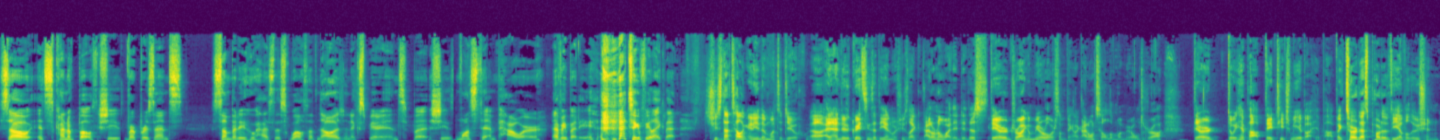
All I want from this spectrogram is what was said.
So it's kind of both. She represents somebody who has this wealth of knowledge and experience, but she wants to empower everybody to be like that. She's not telling any of them what to do. Uh, and, and there's great scenes at the end where she's like, I don't know why they did this. They're drawing a mural or something. Like, I don't tell them what mural to draw. They're doing hip hop. They teach me about hip hop. Like, to her, that's part of the evolution.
